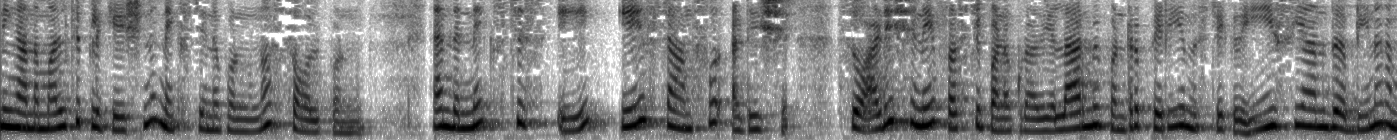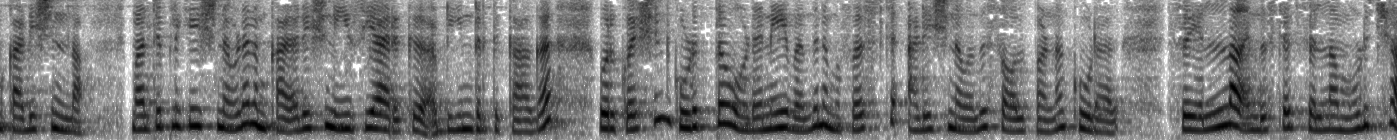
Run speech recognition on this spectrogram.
நீங்கள் அந்த மல்டிப்ளிகேஷனை நெக்ஸ்ட் என்ன பண்ணணும்னா சால்வ் பண்ணணும். And the next is A A stands for addition so அடிஷனே ஃபஸ்ட்டு பண்ணக்கூடாது. எல்லாருமே பண்ணுற பெரிய மிஸ்டேக் அது. ஈஸியானது அப்படின்னா நமக்கு அடிஷன் தான். மல்டிப்ளிகேஷனை விட நமக்கு அடிஷன் ஈஸியாக இருக்குது அப்படின்றதுக்காக ஒரு கொஷின் கொடுத்த உடனே வந்து நம்ம ஃபஸ்ட் அடிஷனை வந்து சால்வ் பண்ணக்கூடாது. ஸோ எல்லா இந்த ஸ்டெப்ஸ் எல்லாம் முடிச்சா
